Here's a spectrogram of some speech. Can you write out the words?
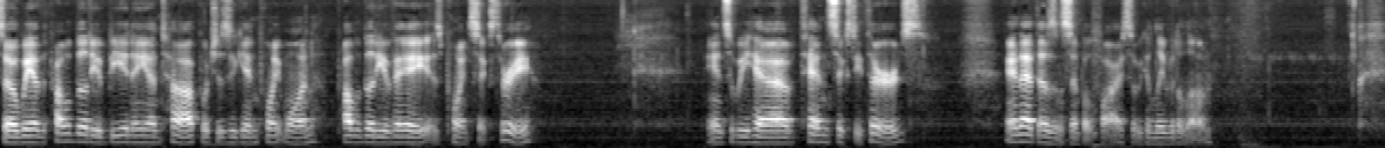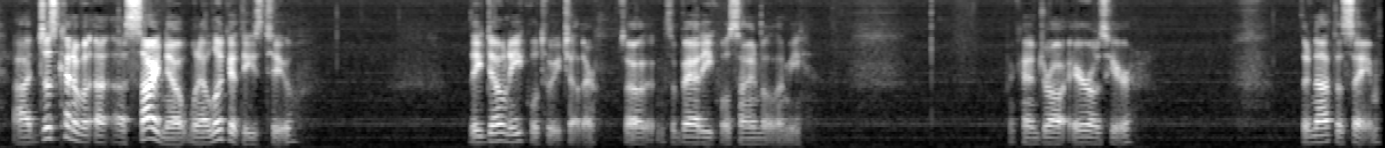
So we have the probability of B and A on top, which is again 0.1. Probability of A is 0.63. And so we have 10 63rds. And that doesn't simplify, so we can leave it alone. Uh, just kind of a, a, side note, when I look at these two, they don't equal to each other. So it's a bad equal sign, but let me I kind of draw arrows here. They're not the same.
